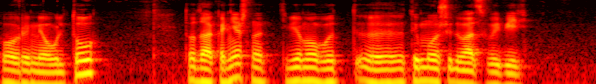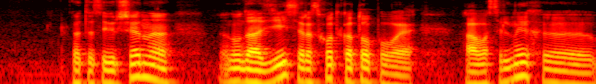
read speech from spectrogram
вовремя ульту, то да, конечно, тебе могут, э, ты можешь и 20 выбить. Это совершенно, ну да, здесь расходка топовая, а в остальных э,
